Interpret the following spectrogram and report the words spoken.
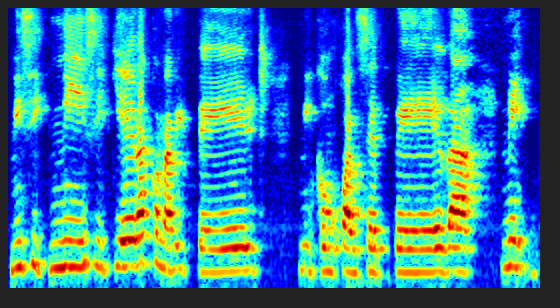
ni, si, ni siquiera con Ari Telch, ni con Juan Cepeda, ni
